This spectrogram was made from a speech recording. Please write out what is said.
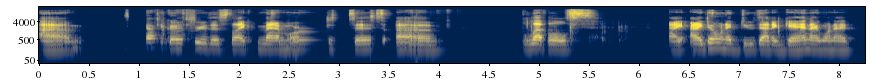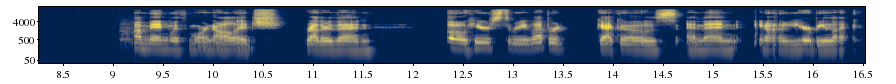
um, you have to go through this like metamorphosis of levels. I, I don't want to do that again. I want to come in with more knowledge rather than, oh, here's three leopard geckos. And then, you know, a year be like,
